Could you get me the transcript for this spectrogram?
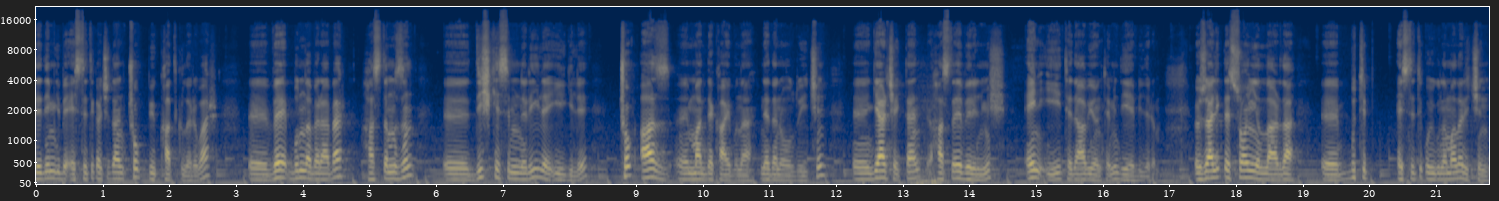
dediğim gibi estetik açıdan çok büyük katkıları var. E, ve bununla beraber hastamızın e, diş kesimleriyle ilgili çok az e, madde kaybına neden olduğu için e, gerçekten hastaya verilmiş en iyi tedavi yöntemi diyebilirim. Özellikle son yıllarda e, bu tip estetik uygulamalar için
